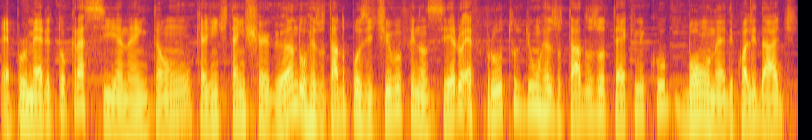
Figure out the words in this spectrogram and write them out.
é por meritocracia, né? Então, o que a gente está enxergando, o resultado positivo financeiro é fruto de um resultado zootécnico bom, né, de qualidade.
